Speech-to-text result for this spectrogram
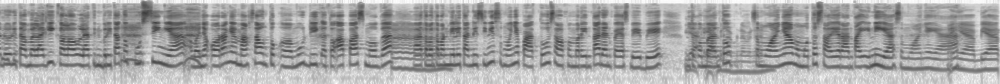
Aduh ditambah lagi kalau liatin berita tuh pusing ya Banyak orang yang maksa untuk eh, mudik atau apa Semoga eh, teman-teman militan di sini semuanya patuh sama pemerintah dan PSBB Ya, Untuk ya, membantu benar, benar, benar. semuanya memutus tali rantai ini ya semuanya ya Iya, biar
